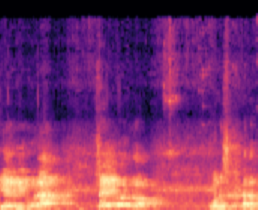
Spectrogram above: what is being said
ఏవి కూడా చేయకూడదు. కొనుస్తారా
